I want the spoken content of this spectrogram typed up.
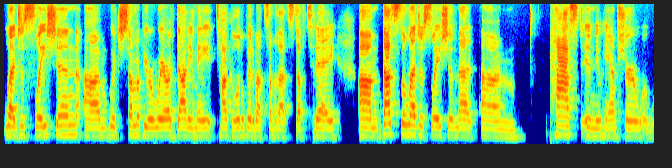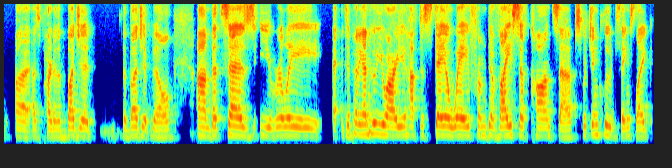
legislation, um, which some of you are aware of. Dottie may talk a little bit about some of that stuff today. Um, that's the legislation that um, passed in New Hampshire uh, as part of the budget, the budget bill um, that says you really, depending on who you are, you have to stay away from divisive concepts, which include things like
